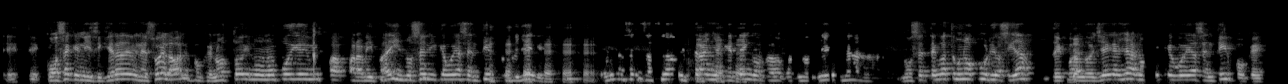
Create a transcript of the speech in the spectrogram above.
Este, cosa que ni siquiera de Venezuela, ¿vale? Porque no estoy, no, no he podido ir para mi país, no sé ni qué voy a sentir cuando llegue. Es una sensación extraña que tengo cuando, llegue No sé, tengo hasta una curiosidad de cuando llegue allá, no sé qué voy a sentir, porque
